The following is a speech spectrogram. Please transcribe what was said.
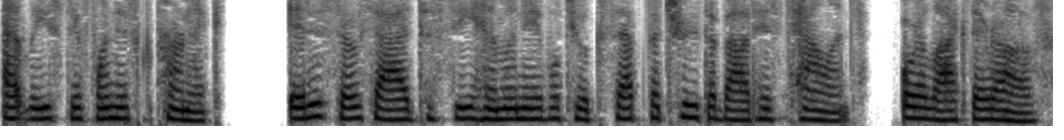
at least if one is Kaepernick. It is so sad to see him unable to accept the truth about his talent, or lack thereof.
